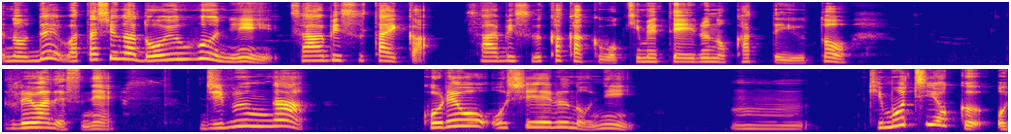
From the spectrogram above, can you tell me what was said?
あので、私がどういう風にサービス対価、サービス価格を決めているのかっていうと、それはですね、自分がこれを教えるのに、うん、気持ちよく教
